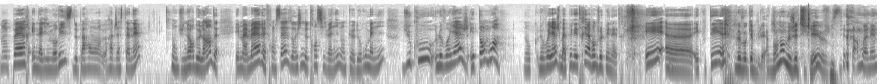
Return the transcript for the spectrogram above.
Mon père est l'île Maurice, de parents euh, rajasthanais. Donc du nord de l'Inde, et ma mère est française d'origine de Transylvanie, donc euh, de Roumanie. Du coup, le voyage est en moi. Donc le voyage m'a pénétré avant que je le pénètre. Et euh, écoutez, Le vocabulaire. Bon, non, mais j'ai tiqué. euh. c'est par moi-même.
